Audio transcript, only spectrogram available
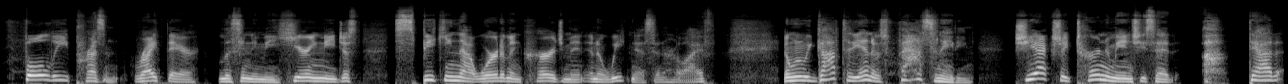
fully present right there, listening to me, hearing me, just speaking that word of encouragement in a weakness in her life. And when we got to the end, it was fascinating. She actually turned to me and she said, "Ah, Dad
